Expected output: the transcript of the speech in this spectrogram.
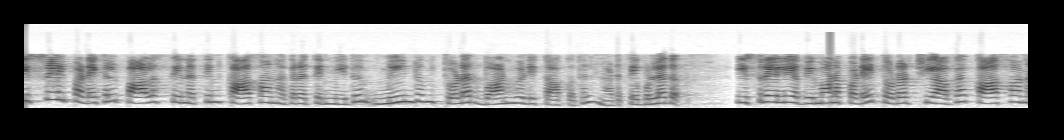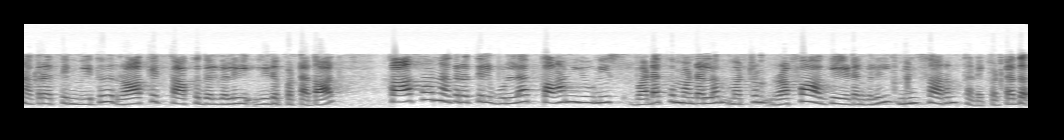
இஸ்ரேல் படைகள் பாலஸ்தீனத்தின் காசா நகரத்தின் மீது மீண்டும் தொடர் வான்வெளி தாக்குதல் நடத்தியுள்ளது. இஸ்ரேலிய விமானப்படை தொடர்ச்சியாக காசா நகரத்தின் மீது ராக்கெட் தாக்குதல்களில் ஈடுபட்டதால் காசா நகரத்தில் உள்ள கான் யூனிஸ் வடக்கு மண்டலம் மற்றும் ரஃபா ஆகிய இடங்களில் மின்சாரம் தடைப்பட்டது.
